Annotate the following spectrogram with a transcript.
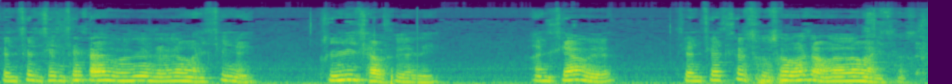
त्यांचं त्यांचं काय बोलणं झालं माहिती नाही. तुम्ही छापलं नाही. आणि त्यामुळे त्यांच्यातला सुसंवाद आम्हाला माहीत नसतो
